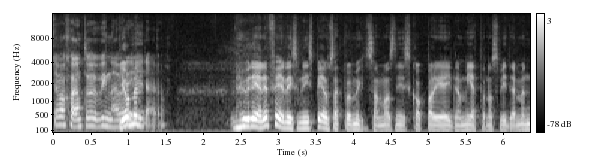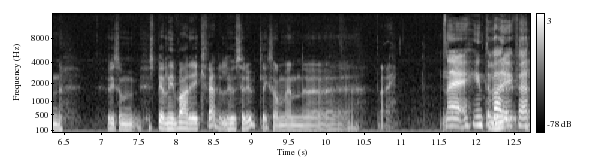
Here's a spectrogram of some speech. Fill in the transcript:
Det var skönt att vinna över Ja, dig men- där. då. Hur är det för er? Liksom, ni spelar som sagt var mycket tillsammans. Ni skapar era egna metan och så vidare. Men hur liksom, hur spelar ni varje kväll? Eller hur ser det ut liksom? Men, eh, nej. Nej, inte Eller hur, varje liksom? kväll.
